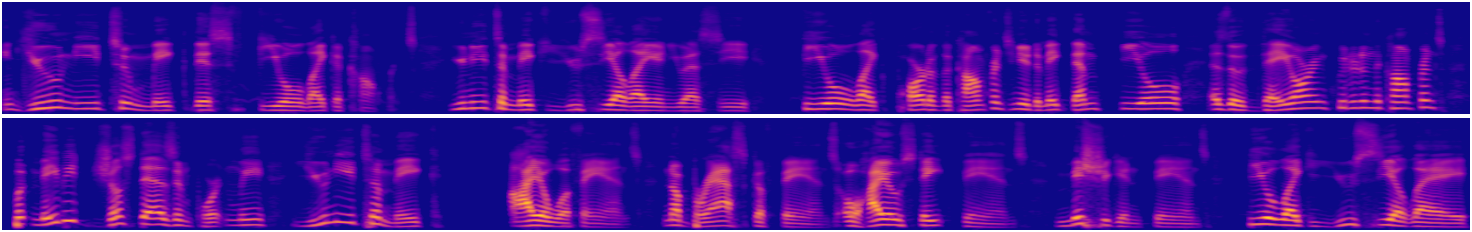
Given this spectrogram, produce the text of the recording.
You need to make this feel like a conference. You need to make UCLA and USC feel like part of the conference. You need to make them feel as though they are included in the conference. But maybe just as importantly, you need to make Iowa fans, Nebraska fans, Ohio State fans, Michigan fans feel like UCLA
